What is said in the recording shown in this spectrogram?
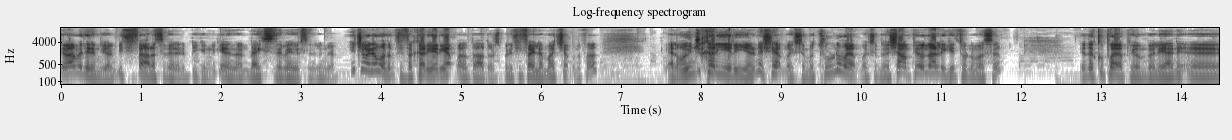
devam edelim diyorum. Bir FIFA arası verelim bir günlük en azından. Belki siz de beğenirsiniz bilmiyorum. Hiç oynamadım. FIFA kariyeri yapmadım daha doğrusu. Böyle FIFA ile maç yapmadım falan. Yani oyuncu kariyeri yerine şey yapmak istiyorum. Böyle turnuva yapmak istiyorum. Mesela Şampiyonlar Ligi turnuvası. Ya da kupa yapıyorum böyle yani. E,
